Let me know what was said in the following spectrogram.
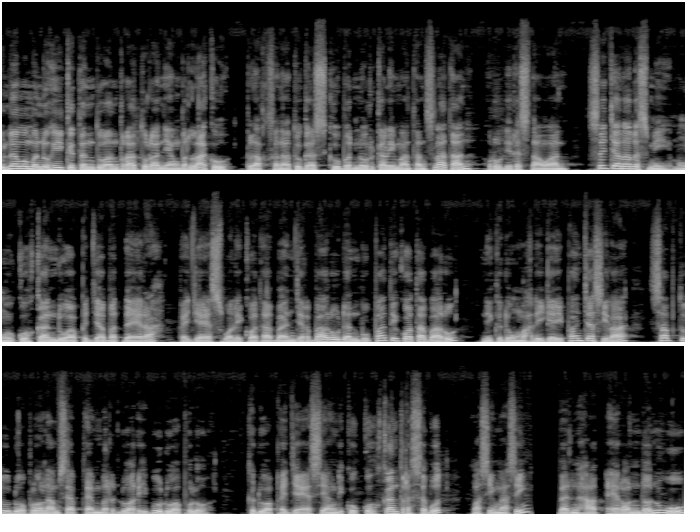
Guna memenuhi ketentuan peraturan yang berlaku, pelaksana tugas Gubernur Kalimantan Selatan, Rudi Resnawan, secara resmi mengukuhkan dua pejabat daerah, PJS Wali Kota Banjarbaru dan Bupati Kota Baru, di Gedung Mahligai Pancasila, Sabtu 26 September 2020. Kedua PJS yang dikukuhkan tersebut masing-masing Bernhard Aaron Donwu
